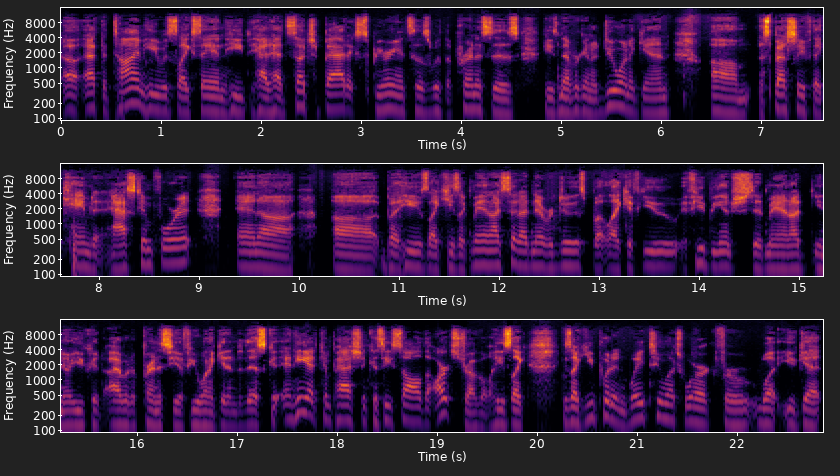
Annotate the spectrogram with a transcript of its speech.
uh, at the time he was like saying he had had such bad experiences with apprentices he's never going to do one again um, especially if they came to ask him for it. And uh uh but he's like he's like man i said i'd never do this but like if you if you'd be interested man i you know you could i would apprentice you if you want to get into this. And he had compassion because he saw the art struggle. He's like he's like you put in way too much work for what you get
